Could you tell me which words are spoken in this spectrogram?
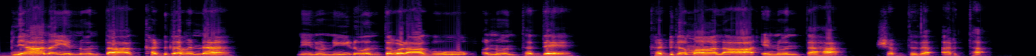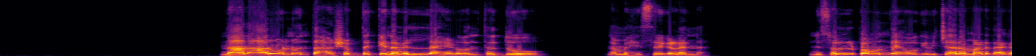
ಜ್ಞಾನ ಎನ್ನುವಂತಹ ಖಡ್ಗವನ್ನು ನೀನು ನೀಡುವಂಥವಳಾಗು ಅನ್ನುವಂಥದ್ದೇ ಖಡ್ಗಮಾಲಾ ಎನ್ನುವಂತಹ ಶಬ್ದದ ಅರ್ಥ. ನಾನಾರು ಅನ್ನುವಂತಹ ಶಬ್ದಕ್ಕೆ ನಾವೆಲ್ಲ ಹೇಳುವಂಥದ್ದು ನಮ್ಮ ಹೆಸರುಗಳನ್ನು. ಇನ್ನು ಸ್ವಲ್ಪ ಮುಂದೆ ಹೋಗಿ ವಿಚಾರ ಮಾಡಿದಾಗ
